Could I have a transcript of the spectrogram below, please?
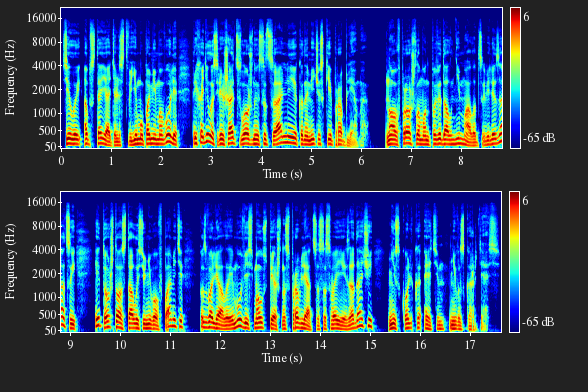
Силой обстоятельств ему помимо воли приходилось решать сложные социальные и экономические проблемы. Но в прошлом он повидал немало цивилизаций, и то, что осталось у него в памяти, позволяло ему весьма успешно справляться со своей задачей, нисколько этим не возгордясь.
